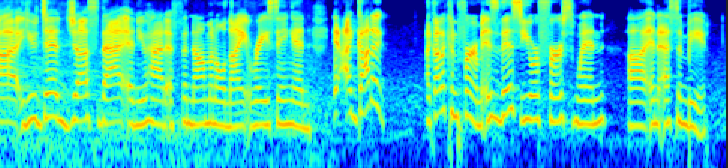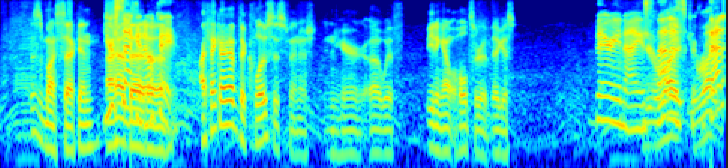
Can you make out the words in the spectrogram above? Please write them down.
Uh, you did just that, and you had a phenomenal night racing. And I gotta, I gotta confirm: is this your first win uh, in SnB? This is my second. I Your second, that, uh, okay. I think I have the closest finish in here uh, with beating out Holzer at Vegas. Very nice. You're That right, is you're right, That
